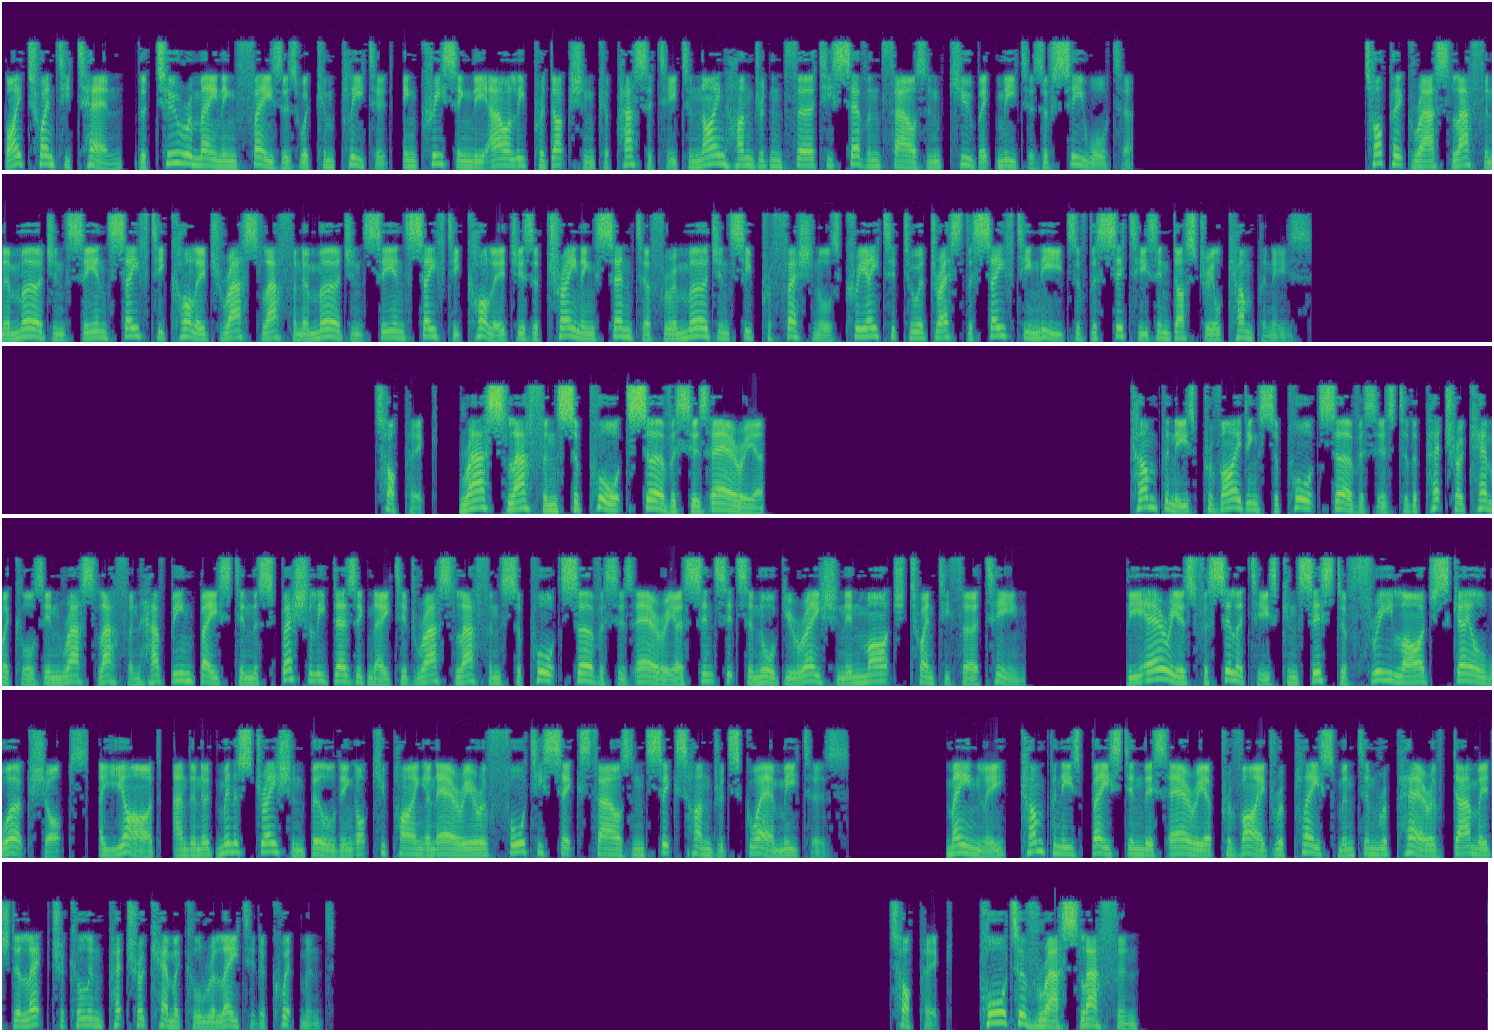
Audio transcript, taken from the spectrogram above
By 2010, the two remaining phases were completed, increasing the hourly production capacity to 937,000 cubic meters of seawater. Topic Ras Laffan Emergency and Safety College Ras Laffan Emergency and Safety College is a training center for emergency professionals created to address the safety needs of the city's industrial companies. Ras Laffan Support Services Area Companies providing support services to the petrochemicals in Ras Laffan have been based in the specially designated Ras Laffan Support Services Area since its inauguration in March 2013. The area's facilities consist of three large-scale workshops, a yard, and an administration building occupying an area of 46,600 square meters. Mainly, companies based in this area provide replacement and repair of damaged electrical and petrochemical-related equipment. Port of Ras Laffan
